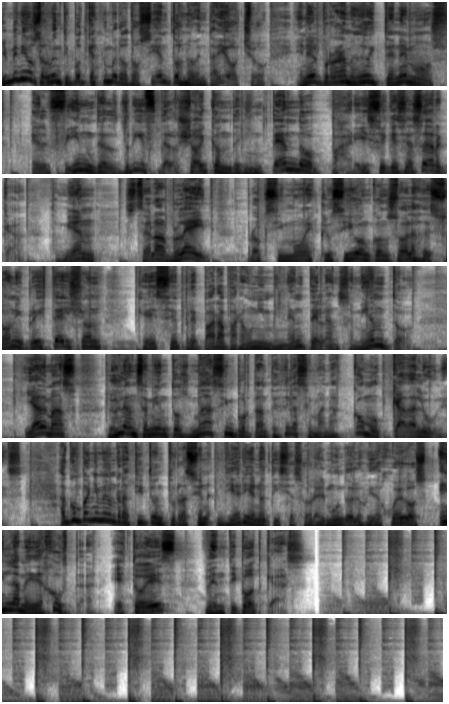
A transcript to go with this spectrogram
Bienvenidos al 20 Podcast número 298. En el programa de hoy tenemos el fin del drift de los Joy-Con de Nintendo parece que se acerca. También Stellar Blade, próximo exclusivo en consolas de Sony PlayStation que se prepara para un inminente lanzamiento. Y además, los lanzamientos más importantes de la semana como cada lunes. Acompáñame un ratito en tu ración diaria de noticias sobre el mundo de los videojuegos en la media justa. Esto es 20 Podcast.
